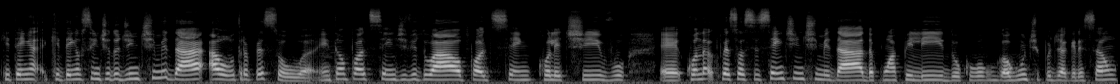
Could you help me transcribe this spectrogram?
que tenha, que tenha o sentido de intimidar a outra pessoa. Então, pode ser individual, pode ser coletivo. É, quando a pessoa se sente intimidada com um apelido, com algum tipo de agressão,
